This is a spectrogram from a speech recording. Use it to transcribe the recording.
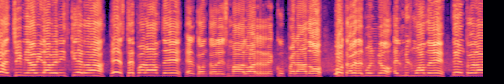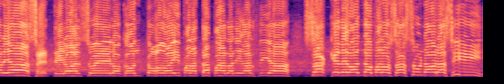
Va el Chimi Ávila, abre en izquierda. Este para Abde. El control es malo. Ha recuperado. Otra vez el mismo, el mismo Abde dentro del área. Se tiró al suelo con todo ahí para tapar Dani García. Saque de banda para Osasuna. Ahora sí.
